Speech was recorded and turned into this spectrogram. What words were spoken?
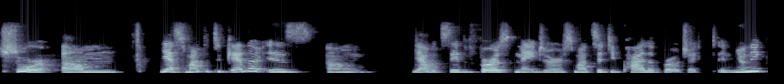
Sure. Um, yeah, Smarter Together is, um, yeah, I would say the first major smart city pilot project in Munich,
